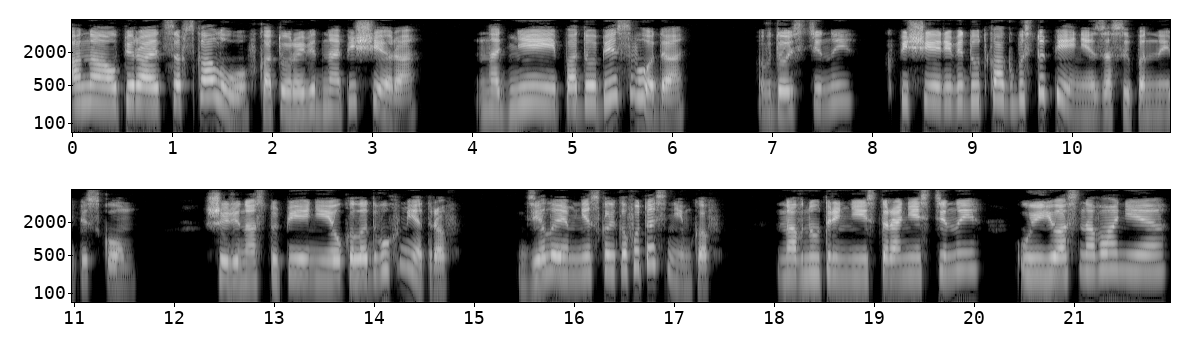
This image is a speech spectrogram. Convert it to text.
Она упирается в скалу, в которой видна пещера. Над ней подобие свода. Вдоль стены к пещере ведут как бы ступени, засыпанные песком. Ширина ступеней около двух метров. Делаем несколько фотоснимков. На внутренней стороне стены у ее основания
